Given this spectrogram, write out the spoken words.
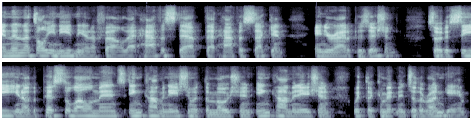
And then that's all you need in the NFL that half a step, that half a second, and you're out of position. So to see, you know, the pistol elements in combination with the motion, in combination with the commitment to the run game,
